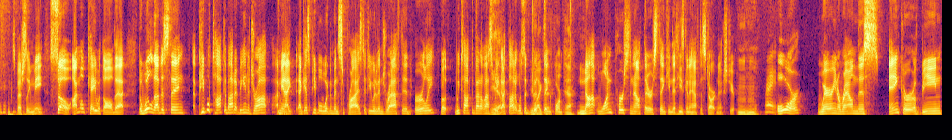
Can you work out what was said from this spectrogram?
especially me. So I'm okay with all that. The Will Levis thing, people talk about it being a drop. I mean, I, I guess people wouldn't have been surprised if he would have been drafted early, but we talked about it last week. I thought it was a good thing it. for him. Yeah. Not one person out there is thinking that he's going to have to start next year Right. or wearing around this anchor of being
